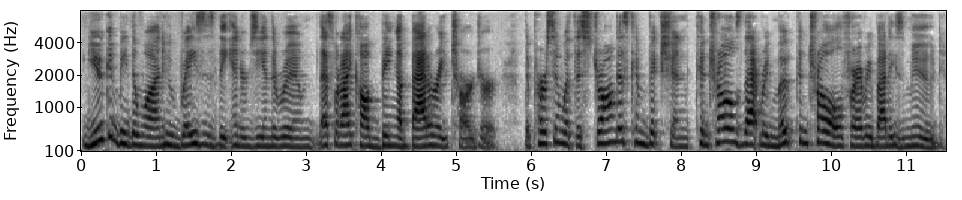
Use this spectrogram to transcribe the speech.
you can be the one who raises the energy in the room. That's what I call being a battery charger. The person with the strongest conviction controls that remote control for everybody's mood.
